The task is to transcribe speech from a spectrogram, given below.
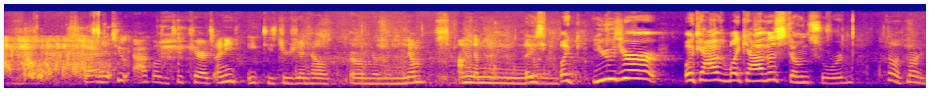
I have two apples and two carrots. I need to eat these to regen health. Um, num, num, num. Um, num, num, num. like use your like have like have a stone sword. Oh, mine.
